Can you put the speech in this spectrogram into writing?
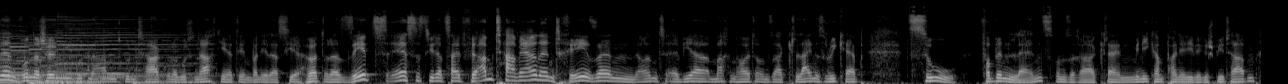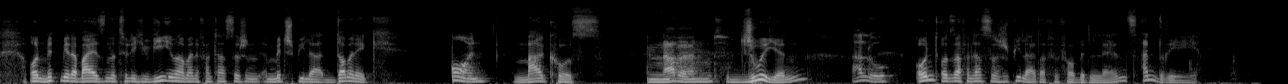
Einen wunderschönen guten Abend, guten Tag oder gute Nacht, je nachdem, wann ihr das hier hört oder seht. Es ist wieder Zeit für Am Tavernentresen und äh, wir machen heute unser kleines Recap zu Forbidden Lands, unserer kleinen Mini-Kampagne, die wir gespielt haben. Und mit mir dabei sind natürlich wie immer meine fantastischen Mitspieler Dominik. Moin. Markus. Guten Abend. Julian. Hallo. Und unser fantastischer Spielleiter für Forbidden Lands, André.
